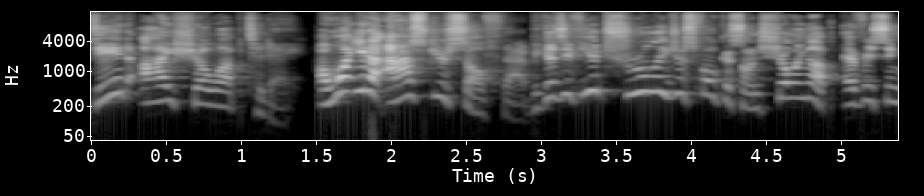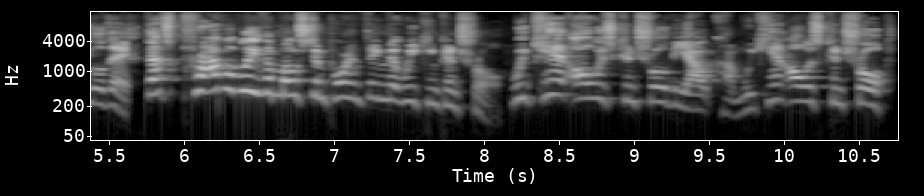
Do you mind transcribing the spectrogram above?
Did I show up today? I want you to ask yourself that because if you truly just focus on showing up every single day, that's probably the most important thing that we can control. We can't always control the outcome. We can't always control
